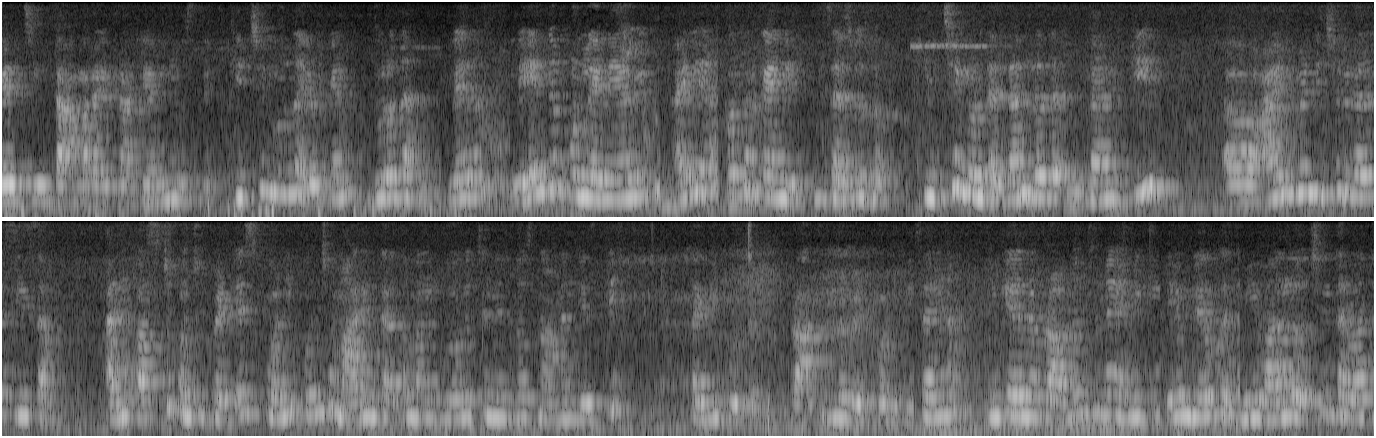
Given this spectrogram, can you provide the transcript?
గజ్జి తామర ఇట్లాంటివన్నీ వస్తాయి. కిచెన్ ఉందా ఎవరికైనా? దురద లేదా? లేదు పుండ్లేని ఐడియా? కొందరికి అయింది సరి చూద్దాం. కిచెన్ ఉంటుంది. దాంట్లో దానికి ఆయింట్మెంట్ ఇచ్చారు కదా సీసా. అది ఫస్ట్ కొంచెం పెట్టేసుకొని కొంచెం మారిన తర్వాత మళ్ళీ గోరువెచ్చని నీటితో స్నానం చేస్తే తగ్గిపోతుంది. రాత్రిలో పెట్టుకోండి. సరేనా? ఇంకేదైనా ప్రాబ్లమ్స్ ఉన్నాయా మీకు? ఏం లేవు కదా. మీ వాళ్ళు వచ్చిన తర్వాత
